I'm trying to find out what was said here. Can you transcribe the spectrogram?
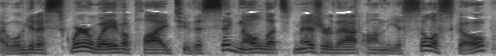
I will get a square wave applied to this signal. Let's measure that on the oscilloscope.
